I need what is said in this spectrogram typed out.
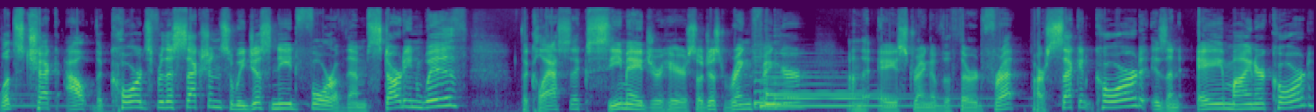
let's check out the chords for this section. So we just need four of them, starting with the classic C major here. So just ring finger on the A string of the third fret. Our second chord is an A minor chord.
